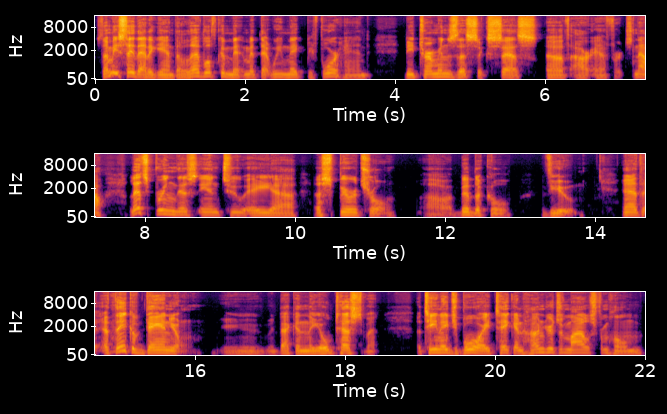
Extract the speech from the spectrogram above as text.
So let me say that again. The level of commitment that we make beforehand determines the success of our efforts. Now, let's bring this into a, uh, a spiritual, uh, biblical view. And th- think of Daniel back in the Old Testament, a teenage boy taken hundreds of miles from home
